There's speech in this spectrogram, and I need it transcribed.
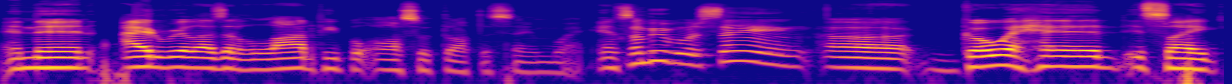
And then I realized that a lot of people also thought the same way. And some people are saying, uh, go ahead. It's like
